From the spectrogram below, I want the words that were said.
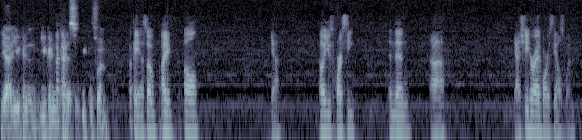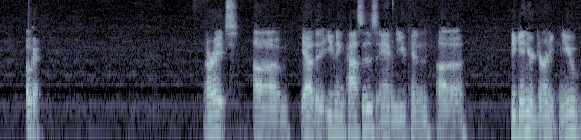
Yeah, you can you can Okay. kind of you can swim. Okay, yeah. So I I'll yeah I'll use horsey, and then uh yeah she her ride horsey. I'll swim. Okay. All right. Um, yeah, the evening passes and you can uh, begin your journey. Can you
